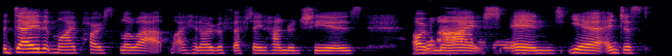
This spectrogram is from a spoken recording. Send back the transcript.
the day that my post blew up. I had over fifteen hundred shares overnight, wow. and yeah, and just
